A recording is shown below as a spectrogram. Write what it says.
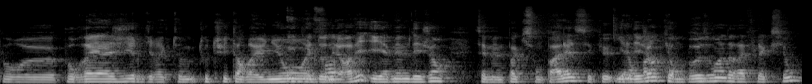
pour, euh, pour réagir directement tout de suite en réunion Et donner leur avis. Et il y a même des gens, c'est même pas qu'ils sont pas à l'aise, c'est qu'il Qui y a des gens qui ont besoin de réflexion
